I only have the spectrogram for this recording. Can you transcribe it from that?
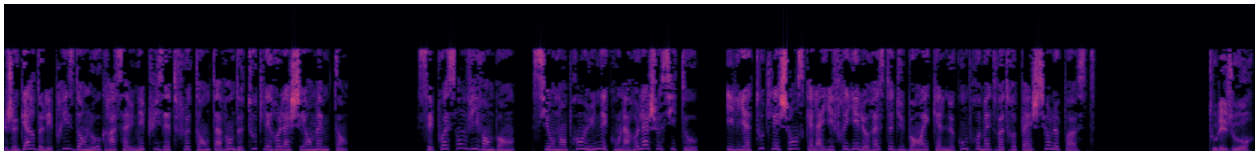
je garde les prises dans l'eau grâce à une épuisette flottante avant de toutes les relâcher en même temps. Ces poissons vivent en banc, si on en prend une et qu'on la relâche aussitôt, il y a toutes les chances qu'elle aille effrayer le reste du banc et qu'elle ne compromette votre pêche sur le poste. Tous les jours,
